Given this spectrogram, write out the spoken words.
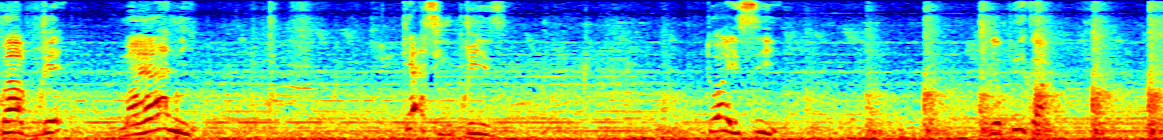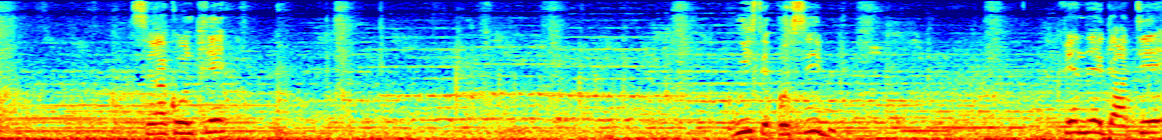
Pas vrai. Mayani Quelle surprise. Toi ici. Depuis quand Se rencontrer? Oui, c'est possible. Viens de gâter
